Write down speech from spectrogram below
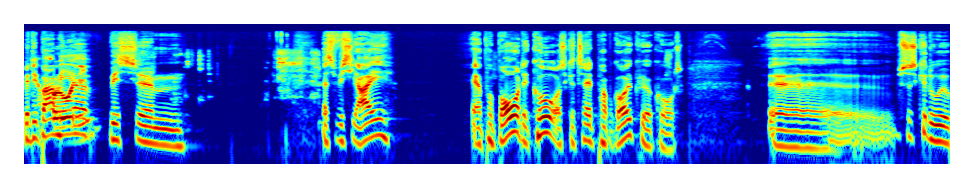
Men det er bare mere, lige. hvis... Øhm, altså, hvis jeg er på borger.dk og skal tage et papegøjekørekort, øh, så skal du jo,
